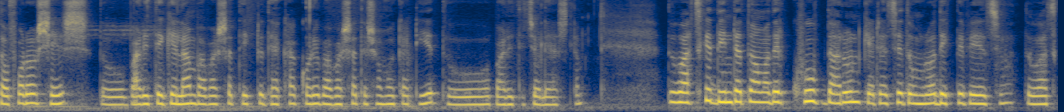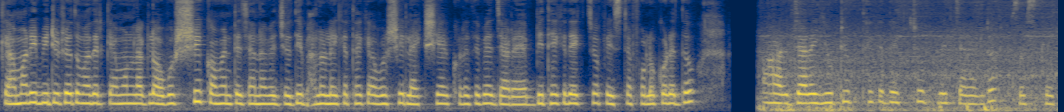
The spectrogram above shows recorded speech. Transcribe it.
সফরও শেষ। তো বাড়িতে গেলাম, বাবার সাথে একটু দেখা করে বাবার সাথে সময় কাটিয়ে তো বাড়িতে চলে আসলাম। তো আজকের দিনটা তো আমাদের খুব দারুণ কেটেছে, তোমরাও দেখতে পেয়েছ। তো আজকে আমার এই ভিডিওটা তোমাদের কেমন লাগল অবশ্যই কমেন্টে জানাবে। যদি ভালো লেগে থাকে, অবশ্যই লাইক, শেয়ার করে দেবে। যারা এফবি থেকে দেখছ, পেজটা ফলো করে দাও। আর যারা ইউটিউব থেকে দেখছ প্লিজ চ্যানেলটা সাবস্ক্রাইব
